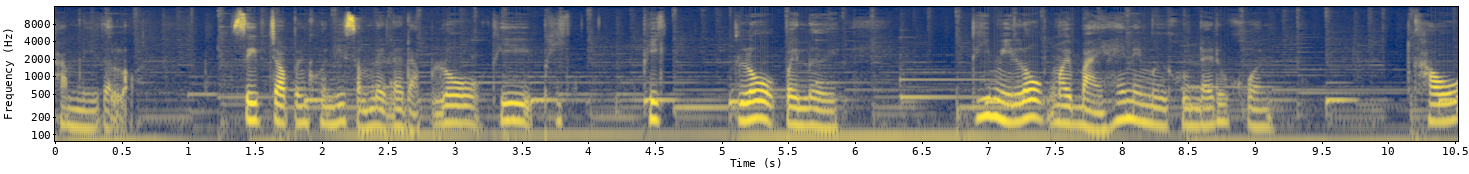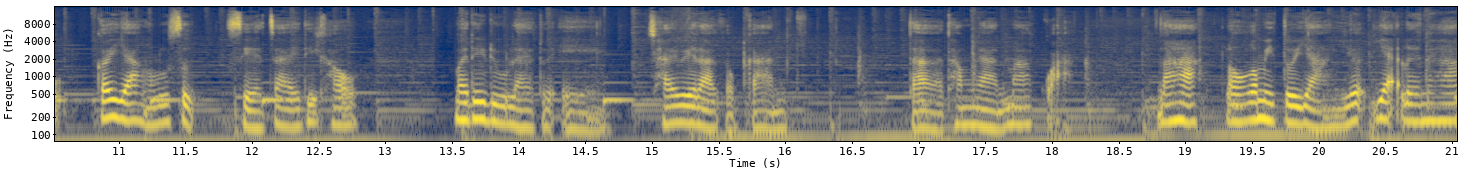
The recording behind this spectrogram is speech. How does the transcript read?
คำนี้ตลอดสตีฟจ็อบเป็นคนที่สำเร็จระดับโลกที่พลิกพลิกโลกไปเลย ที่มีโลกใหม่ๆให้ในมือคุณได้ทุกคน เขาก็ยังรู้สึกเสียใจที่เขาไม่ได้ดูแลตัวเอง ใช้เวลากับการทำงานมากกว่านะคะ เราก็มีตัวอย่างเยอะแยะเลยนะคะ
